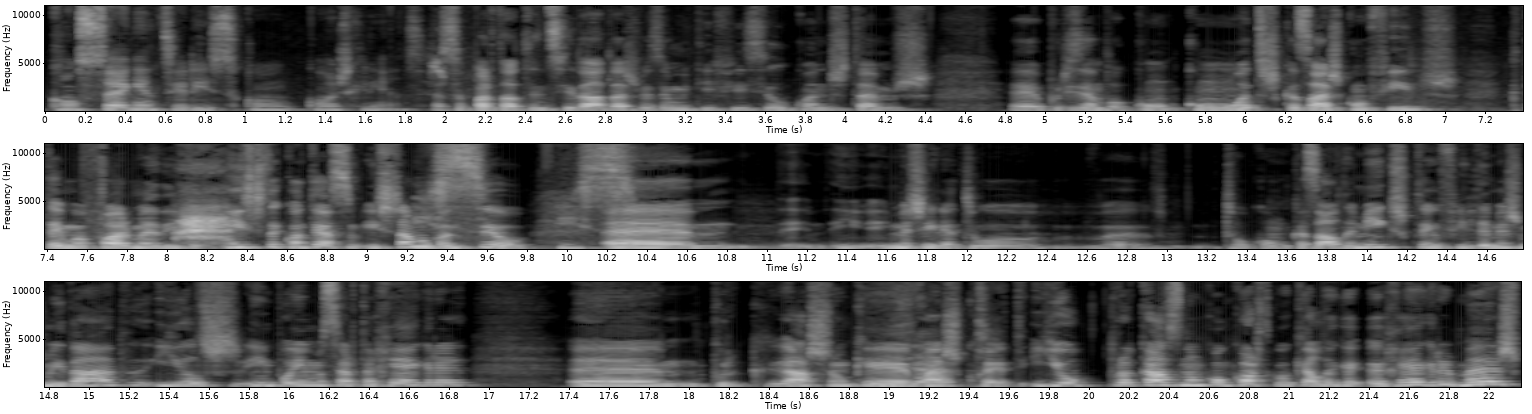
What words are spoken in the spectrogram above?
Conseguem ter isso com, com as crianças. Essa parte da autenticidade às vezes é muito difícil quando estamos uh, por exemplo, com, com outros casais com filhos que têm uma forma de. Isto acontece, isto já me isso, aconteceu. Isso. Uh, imagina, estou uh, com um casal de amigos que têm um filho da mesma idade e eles impõem uma certa regra. Porque acham que é Exato. mais correto. E eu, por acaso, não concordo com aquela regra, mas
